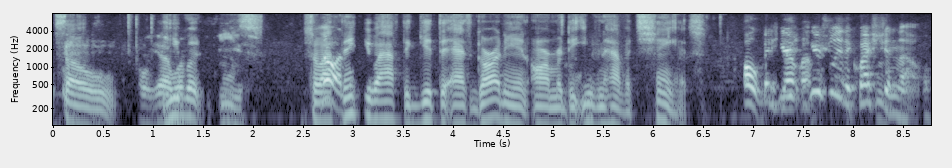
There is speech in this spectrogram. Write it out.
So Oh yeah, He would- ease. so No, I think you would have to get the Asgardian armor to even have a chance. oh, but yeah, here, here's really the question mm. though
